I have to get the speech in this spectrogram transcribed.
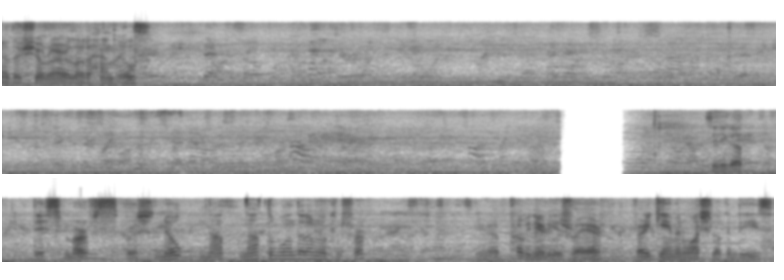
Now there sure are a lot of handhelds. See they got the Smurfs, but nope, not not the one that I'm looking for. They're probably nearly as rare. Very game and watch looking these.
